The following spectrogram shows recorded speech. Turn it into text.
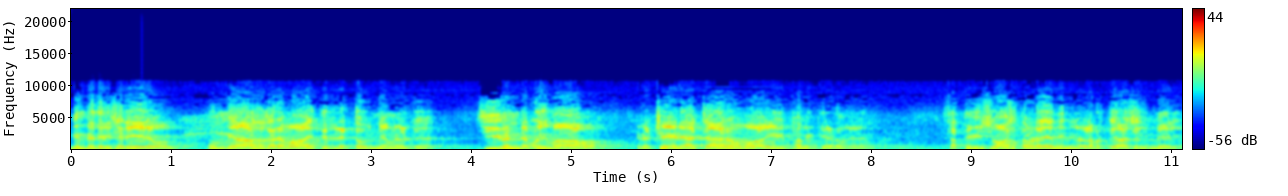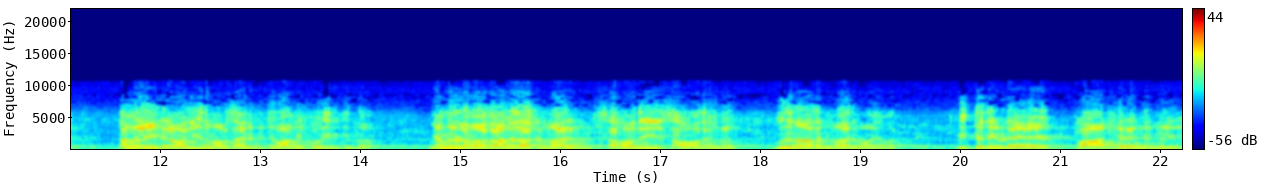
നിന്റെ തിരിശരീരവും പുണ്യാഹകരമായ തിരുരക്തവും ഞങ്ങൾക്ക് ജീവന്റെ പൊളിമാവും രക്ഷയുടെ അച്ചാരവുമായി ഭവിക്കണമേ. സത്യവിശ്വാസത്തോടെ നിന്നുള്ള പ്രത്യാശയിന്മേൽ തങ്ങൾ ഏകലോചിതം അവസാനിപ്പിച്ച് വാങ്ങിപ്പോയിരിക്കുന്ന ഞങ്ങളുടെ മാതാപിതാക്കന്മാരും സഹോദരി സഹോദരങ്ങളും ഗുരുനാഥന്മാരുമായവർ നിത്യതയുടെ ഭാഗ്യരംഗങ്ങളിൽ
